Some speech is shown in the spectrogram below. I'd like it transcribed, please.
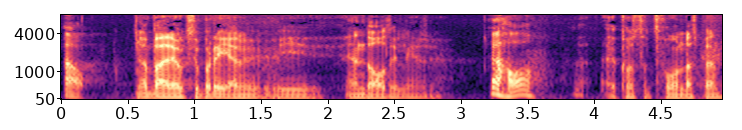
Ja. Jag bara, det är också på rea nu i en dag till kanske. Jaha. Det kostar 200 spänn.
